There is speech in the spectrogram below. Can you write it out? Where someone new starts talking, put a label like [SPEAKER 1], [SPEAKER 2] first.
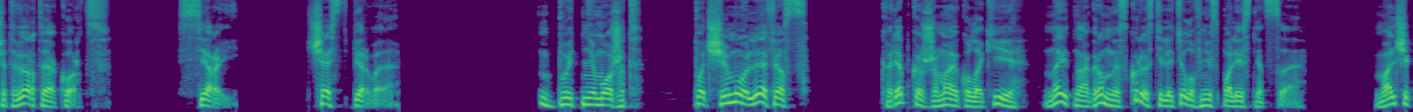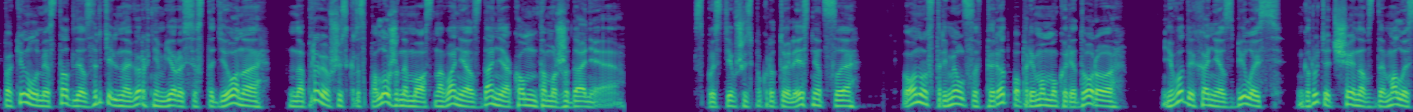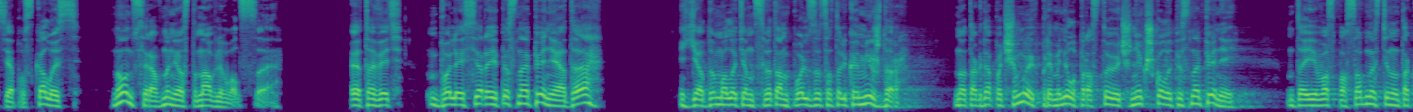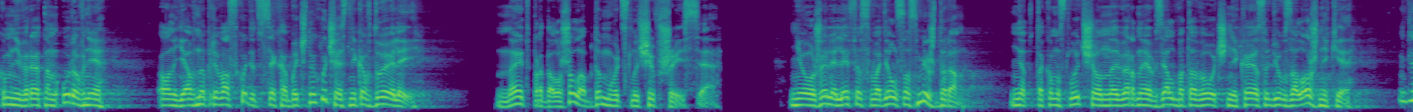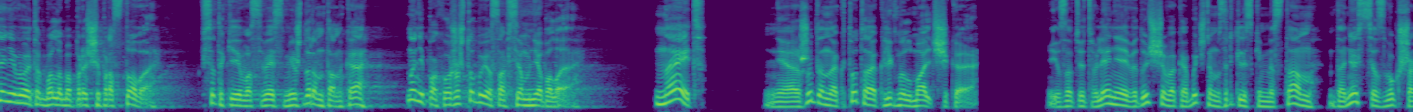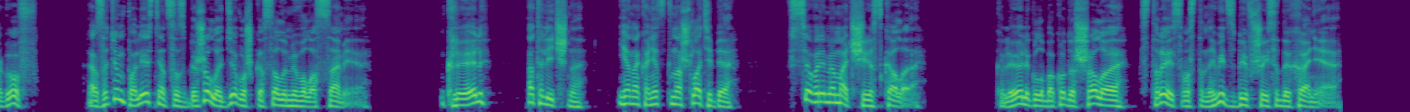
[SPEAKER 1] Четвертый аккорд. Серый. Часть первая. «Быть не может! Почему, Лефис?» Крепко сжимая кулаки, Нейт на огромной скорости летел вниз по лестнице. Мальчик покинул места для зрителей на верхнем ярусе стадиона, направившись к расположенному основанию здания комнатам ожидания. Спустившись по крутой лестнице, он устремился вперед по прямому коридору, его дыхание сбилось, грудь отчаянно вздымалась и опускалась, но он все равно не останавливался. «Это ведь более серые песнопения, да?» «Я думал, этим цветом пользуется только Миждар. Но тогда почему их применил простой ученик школы песнопений? Да и его способности на таком невероятном уровне, он явно превосходит всех обычных участников дуэлей». Найт продолжал обдумывать случившееся. «Неужели Лефис водился с Миждаром? Нет, в таком случае он, наверное, взял бы того ученика и судью в заложники. Для него это было бы проще простого. Все таки его связь с Миждаром тонка, но не похоже, чтобы ее совсем не было». «Найт!» Неожиданно кто-то окликнул мальчика. Из ответвления, ведущего к обычным зрительским местам, донёсся звук шагов, а затем по лестнице сбежала девушка с алыми волосами. «Клюэль? Отлично. Я наконец-то нашла тебя. Всё время матча искала». Клюэль глубоко дышала, стараясь восстановить сбившееся дыхание.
